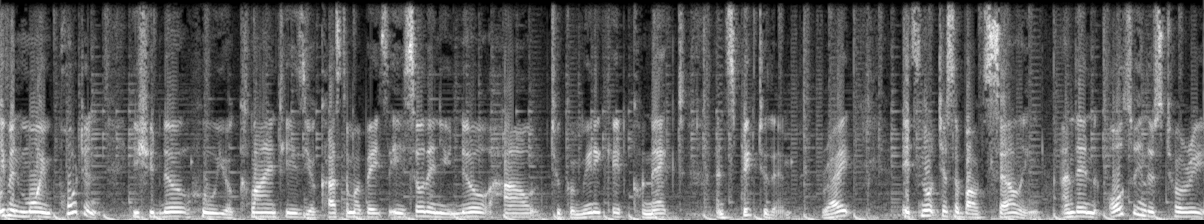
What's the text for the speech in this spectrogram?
even more important, you should know who your client is, your customer base is, so then you know how to communicate, connect, and speak to them, right? It's not just about selling. And then also in the story,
